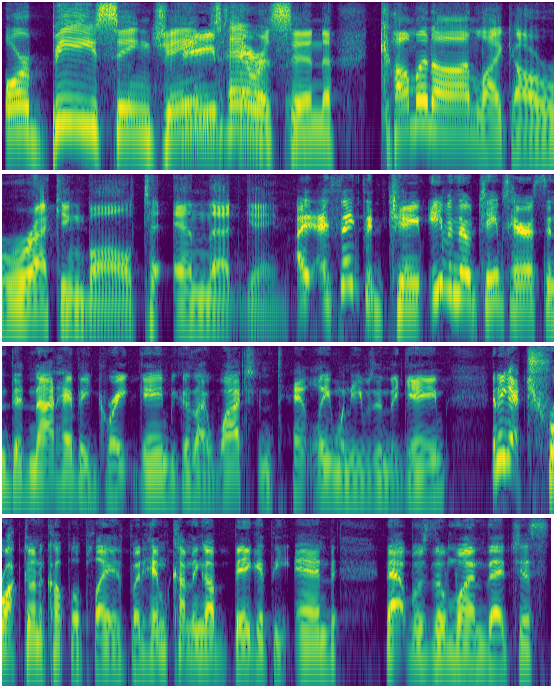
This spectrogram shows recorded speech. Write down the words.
or B, seeing James, James Harrison. Harrison coming on like a wrecking ball to end that game. I, I think that James, even though James Harrison did not have a great game because I watched intently when he was in the game, and he got trucked on a couple of plays, but him coming up big at the end, that was the one that just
